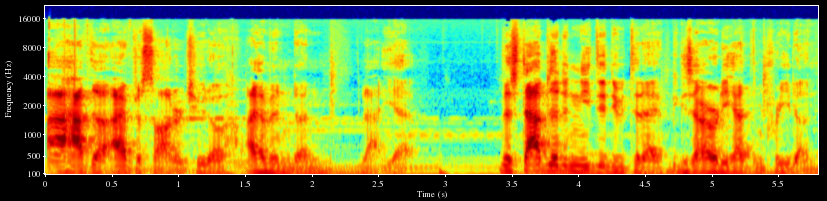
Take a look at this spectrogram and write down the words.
I have to I have to solder too though. I haven't done that yet. The stabs I didn't need to do today because I already had them pre-done.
